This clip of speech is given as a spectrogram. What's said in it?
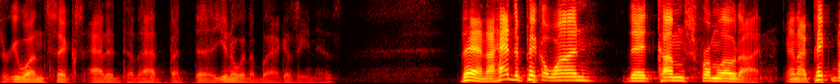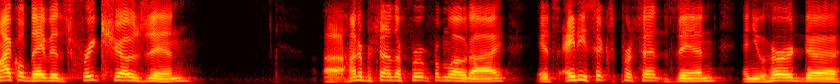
316 added to that, but uh, you know what the magazine is. Then I had to pick a wine that comes from Lodi and I picked Michael David's Freak Show Zin. Uh, 100% of the fruit from Lodi. It's 86% Zin, and you heard uh,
